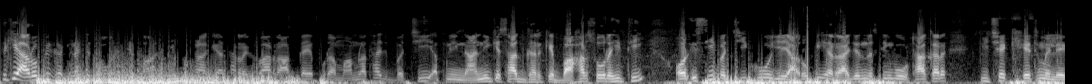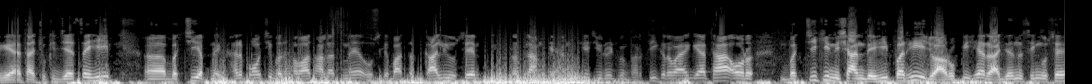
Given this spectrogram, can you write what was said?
देखिए आरोपी घटना के दो घंटे बाद ही पकड़ा गया था रविवार रात का यह पूरा मामला था। बच्ची अपनी नानी के साथ घर के बाहर सो रही थी और इसी बच्ची को ये आरोपी है, राजेंद्र सिंह, वो उठाकर पीछे खेत में ले गया था। क्योंकि जैसे ही बच्ची अपने घर पहुँची बदहवास हालत में, उसके बाद तत्काल ही उसे रतलाम के एमसीएच यूनिट में भर्ती करवाया गया था और बच्ची की निशानदेही पर ही जो आरोपी है, राजेंद्र सिंह, उसे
